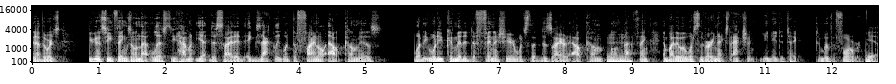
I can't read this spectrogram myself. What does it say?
In other words, you're going to see things on that list you haven't yet decided exactly what the final outcome is. What are, what are you committed to finish here? What's the desired outcome on mm-hmm. that thing? And by the way, what's the very next action you need to take to move it forward? Yeah.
